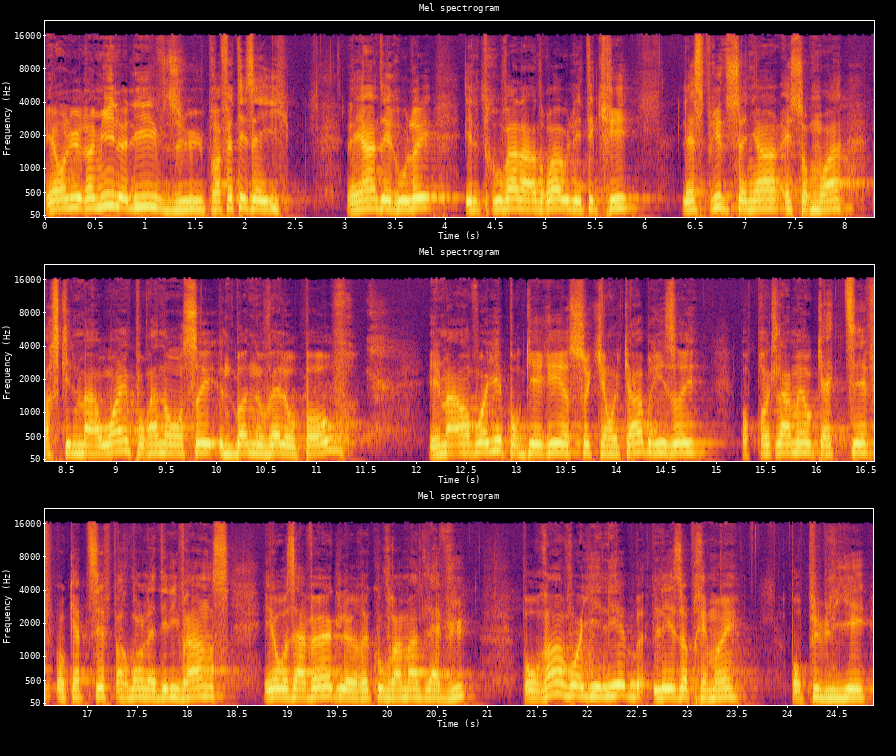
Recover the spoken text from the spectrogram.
et on lui remit le livre du prophète Ésaïe. L'ayant déroulé, il trouva l'endroit où il est écrit L'Esprit du Seigneur est sur moi parce qu'il m'a oint pour annoncer une bonne nouvelle aux pauvres. Il m'a envoyé pour guérir ceux qui ont le cœur brisé, pour proclamer aux captifs, aux captifs pardon, la délivrance et aux aveugles le recouvrement de la vue, pour renvoyer libres les opprimés, pour publier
